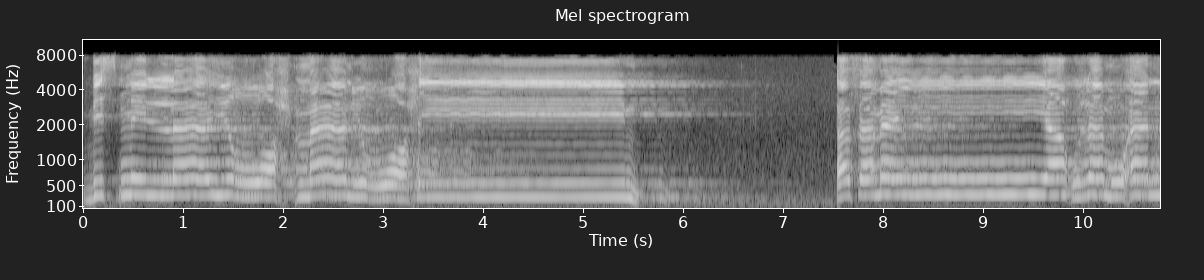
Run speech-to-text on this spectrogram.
بسم الله الرحمن الرحيم. أفمن يعلم أنما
